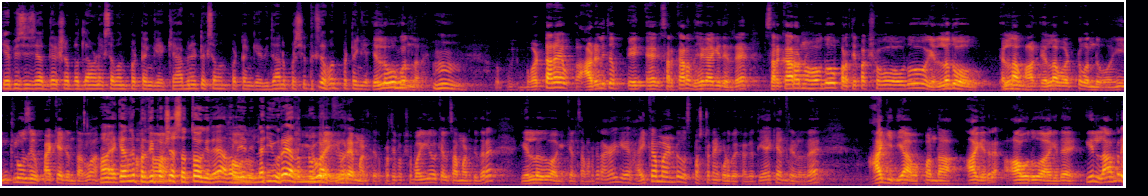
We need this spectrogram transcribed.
ಕೆ ಪಿ ಸಿ ಸಿ ಅಧ್ಯಕ್ಷರ ಬದಲಾವಣೆಗೆ ಸಂಬಂಧಪಟ್ಟಂಗೆ ಕ್ಯಾಬಿನೆಟ್ಗೆ ಸಂಬಂಧಪಟ್ಟಂಗೆ ವಿಧಾನ ಪರಿಷತ್ಗೆ ಸಂಬಂಧಪಟ್ಟಂಗೆ. ಎಲ್ಲವೂ ಗೊಂದಲನೆ ಒಟ್ಟಾರೆ ಆಡಳಿತ ಸರ್ಕಾರದ ಹೇಗಾಗಿದೆ ಅಂದ್ರೆ ಸರ್ಕಾರನೂ ಹೌದು ಪ್ರತಿಪಕ್ಷವೂ ಹೌದು ಎಲ್ಲದೂ ಹೌದು. ಎಲ್ಲ ಎಲ್ಲ ಒಟ್ಟು ಒಂದು ಇನ್ಕ್ಲೂಸಿವ್ ಪ್ಯಾಕೇಜ್ ಅಂತಾರಲ್ಲ? ಯಾಕಂದ್ರೆ ಪ್ರತಿಪಕ್ಷ ಸತ್ತೋಗಿದೆ ಅದೇನಿಲ್ಲ ಇವರೇ ಅದನ್ನು ಇವರೇ ಇವರೇ ಮಾಡ್ತಾರೆ ಪ್ರತಿಪಕ್ಷವಾಗಿಯೂ ಕೆಲಸ ಮಾಡ್ತಿದ್ದಾರೆ ಎಲ್ಲದೂ ಆಗಿ ಕೆಲಸ ಮಾಡ್ತಾರೆ ಹಾಗಾಗಿ ಹೈಕಮಾಂಡ್ ಸ್ಪಷ್ಟನೆ ಕೊಡಬೇಕಾಗುತ್ತೆ. ಯಾಕೆ ಅಂತ ಹೇಳಿದ್ರೆ ಆಗಿದೆಯಾ ಒಪ್ಪಂದ? ಆಗಿದ್ರೆ ಹೌದು ಆಗಿದೆ. ಇಲ್ಲ ಅಂದ್ರೆ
